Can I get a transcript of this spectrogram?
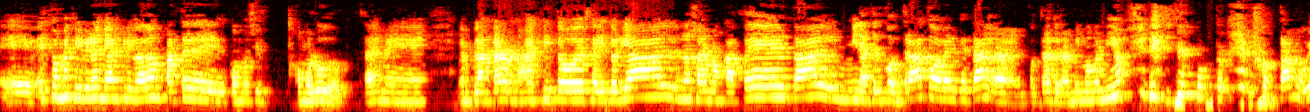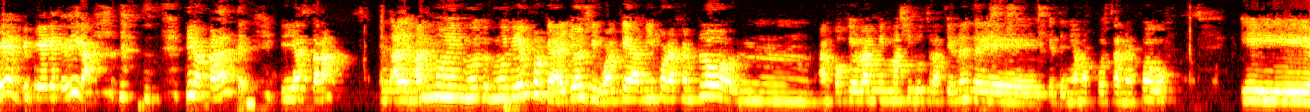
eh, estos me escribieron ya en privado en parte de como si, como ludo, ¿sabes? Me, en plan, claro, nos ha escrito esa editorial, no sabemos qué hacer, tal, mírate el contrato, a ver qué tal. El contrato era el mismo que el mío. está muy bien, ¿qué quiere que te diga? Tira para adelante. Y ya está. Además, muy, muy, muy bien porque a ellos, igual que a mí, por ejemplo, mmm, han cogido las mismas ilustraciones de, que teníamos puestas en el juego. Y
